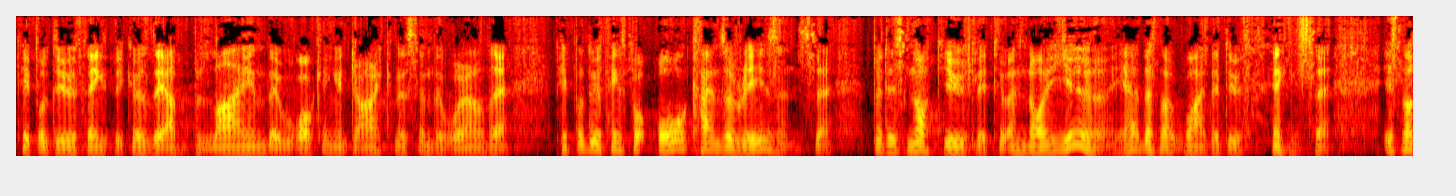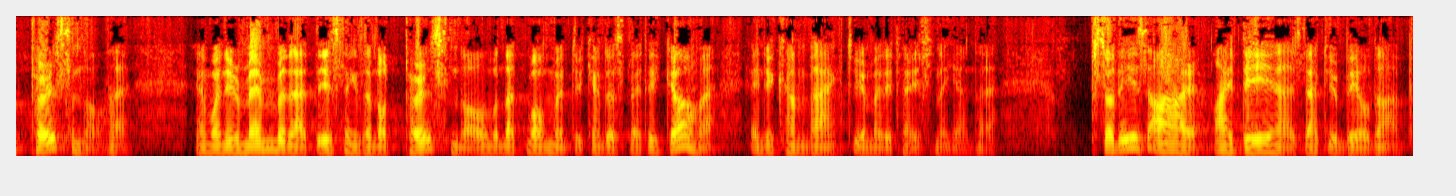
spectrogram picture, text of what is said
People do things because they are blind. They're walking in darkness in the world. People do things for all kinds of reasons, uh, but it's not usually to annoy you. Yeah, that's not why they do things. Uh, it's not personal. Uh. And when you remember that these things are not personal, in that moment you can just let it go and you come back to your meditation again. So these are ideas that you build up.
